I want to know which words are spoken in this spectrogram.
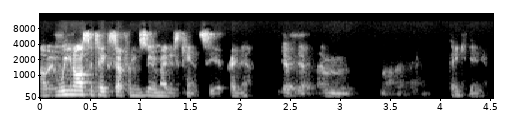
Um, we can also take stuff from Zoom. I just can't see it right now. Yep, yep, I'm monitoring. Thank you, Daniel.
